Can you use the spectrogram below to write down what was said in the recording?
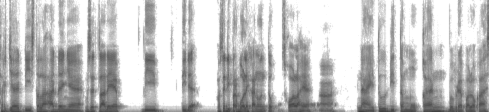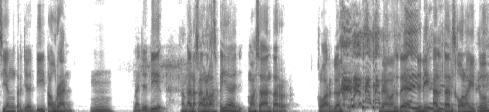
terjadi setelah adanya, maksudnya setelah adanya di tidak, maksudnya diperbolehkan untuk sekolah ya. Ah. Nah itu ditemukan beberapa lokasi yang terjadi tawuran. Hmm. Nah jadi Antar anak-anak iya masa antar keluarga. nah maksudnya jadi antar sekolah itu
